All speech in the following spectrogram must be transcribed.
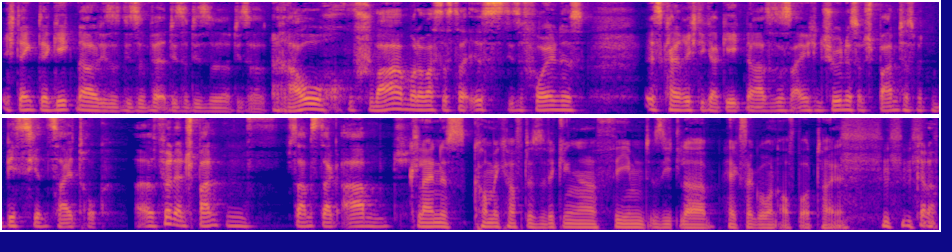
Ich denke, der Gegner, diese, diese, diese, diese, diese Rauchschwarm oder was das da ist, diese Fäulnis, ist kein richtiger Gegner. Also es ist eigentlich ein schönes, entspanntes mit ein bisschen Zeitdruck. Also für einen entspannten Samstagabend. Kleines, comichaftes Wikinger-themed Siedler-Hexagon-Aufbauteil. genau.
